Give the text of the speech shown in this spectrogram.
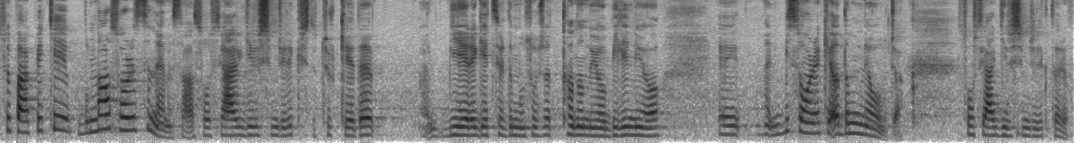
Süper. Peki bundan sonrası ne mesela? Sosyal girişimcilik işte Türkiye'de hani bir yere getirdim bunu sonuçta tanınıyor, biliniyor. Ee, hani bir sonraki adım ne olacak? Sosyal girişimcilik tarafı.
